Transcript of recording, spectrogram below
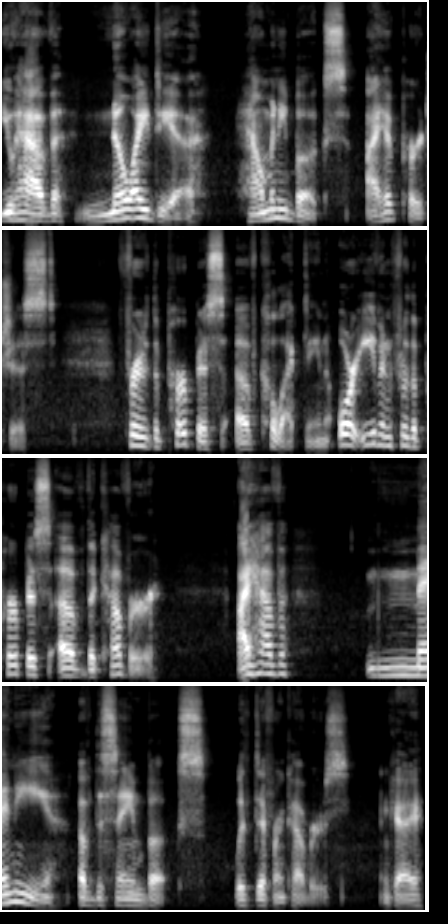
You have no idea how many books I have purchased for the purpose of collecting or even for the purpose of the cover. I have many of the same books with different covers. Okay?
